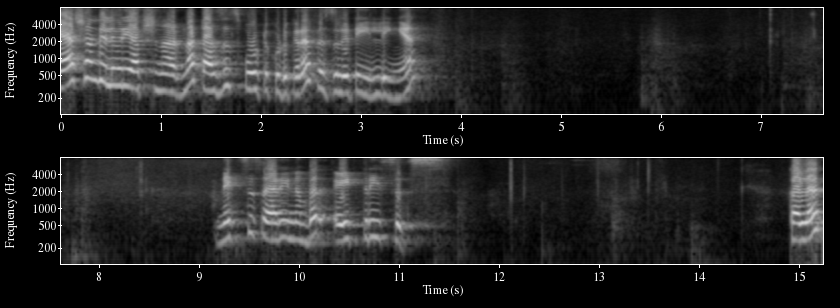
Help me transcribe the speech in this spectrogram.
கேஷ் ஆன் டெலிவரி ஆப்ஷனாக இருந்தால் டசல்ஸ் போட்டு கொடுக்குற ஃபெசிலிட்டி இல்லைங்க. Next sari number eight three six colour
